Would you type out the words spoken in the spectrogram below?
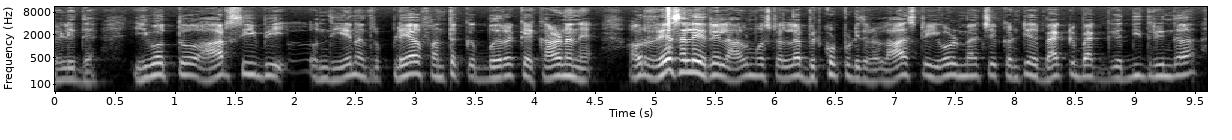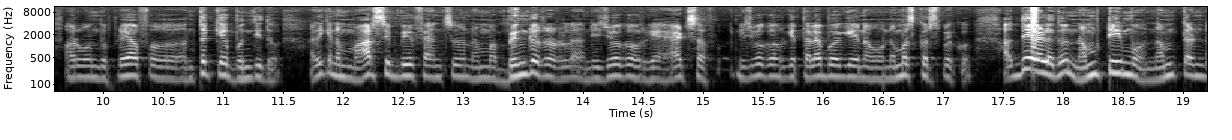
ಹೇಳಿದ್ದೆ. ಇವತ್ತು ಆರ್ ಸಿ ಬಿ ಒಂದು ಏನಾದರೂ ಪ್ಲೇ ಆಫ್ ಹಂತಕ್ಕೆ ಬರೋಕ್ಕೆ ಕಾರಣನೇ ಅವರು ರೇಸಲ್ಲೇ ಇರಲಿಲ್ಲ. ಆಲ್ಮೋಸ್ಟ್ ಎಲ್ಲ ಬಿಟ್ಕೊಟ್ಬಿಟ್ಟಿದ್ರು. ಲಾಸ್ಟ್ ಏಳು match continue back to back ಗೆದ್ದಿದ್ರಿಂದ ಅವರು ಒಂದು ಪ್ಲೇ ಆಫ್ ಹಂತಕ್ಕೆ ಬಂದಿದ್ದು. ಅದಕ್ಕೆ ನಮ್ಮ ಆರ್ ಸಿ ಬಿ ಫ್ಯಾನ್ಸು ನಮ್ಮ ಬೆಂಗಳೂರವರೆಲ್ಲ ನಿಜವಾಗ ಅವ್ರಿಗೆ ಆ್ಯಡ್ಸ್ ಆಫ್ ನಿಜವಾಗ ಅವ್ರಿಗೆ ತಲೆಬಾಗಿ ನಾವು ನಮಸ್ಕರಿಸಬೇಕು. ಅದೇ ಹೇಳೋದು ನಮ್ಮ ಟೀಮು ನಮ್ಮ ತಂಡ,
